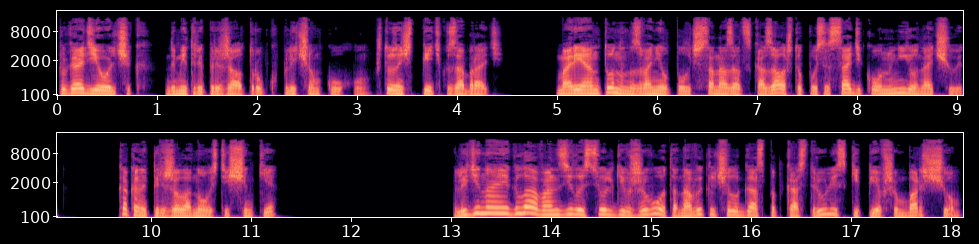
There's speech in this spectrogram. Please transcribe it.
Погоди, Ольчик. Дмитрий прижал трубку плечом к уху. Что значит Петьку забрать? Мария Антоновна звонила полчаса назад, сказала, что после садика он у нее ночует. Как она пережила новости щенке? Ледяная игла вонзилась Ольге в живот, она выключила газ под кастрюлей с кипевшим борщом.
